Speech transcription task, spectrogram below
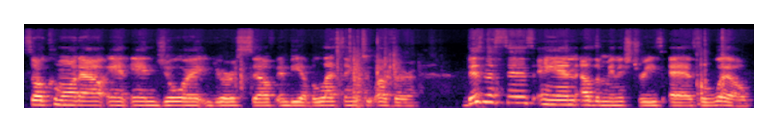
So come on out and enjoy yourself and be a blessing to other businesses and other ministries as well.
